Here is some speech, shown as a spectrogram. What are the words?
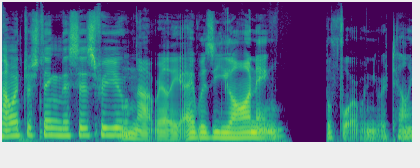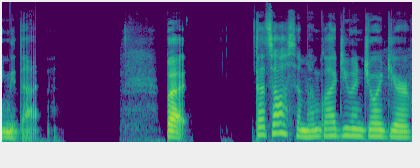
how interesting this is for you? Not really. I was yawning before when you were telling me that. But that's awesome. I'm glad you enjoyed your.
